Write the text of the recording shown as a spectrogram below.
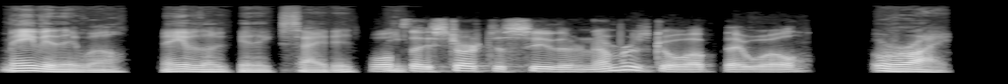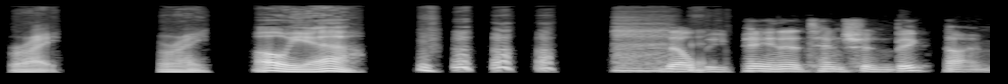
Maybe they will. Maybe they'll get excited. Well, if they start to see their numbers go up, they will. Right, right, right. Oh, yeah. They'll be paying attention big time.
